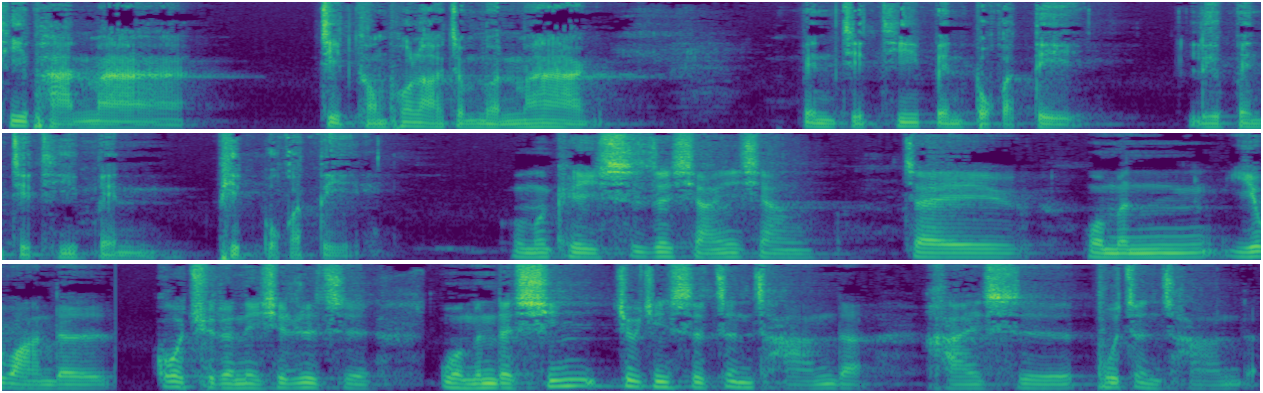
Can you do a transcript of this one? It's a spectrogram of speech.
ที่ผ่านมาจิตของพวกเราจำนวนมากเป็นจิตที่เป็นปกติหรือเป็นจิตที่เป็นผิดปกติ我们可以试着想一想，在我们以往的。 过去的那些日子，我们的心究竟是正常的还是不正常的？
